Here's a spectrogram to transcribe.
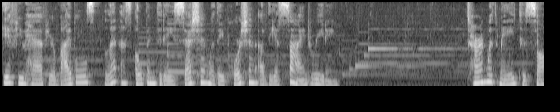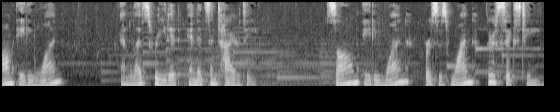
If you have your Bibles, let us open today's session with a portion of the assigned reading. Turn with me to Psalm 81 and let's read it in its entirety. Psalm 81, verses 1 through 16.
